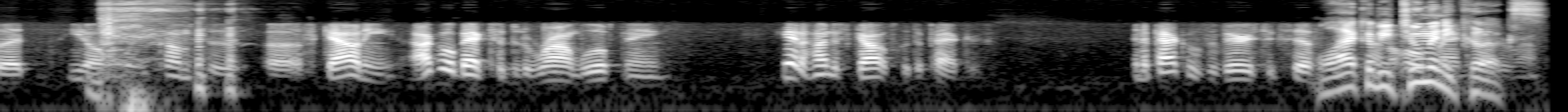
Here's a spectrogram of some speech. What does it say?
But you know, when it comes to uh, scouting, I go back to the Ron Wolf thing. He had 100 scouts with the Packers, and the Packers were very successful. Well, that could be too many cooks.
